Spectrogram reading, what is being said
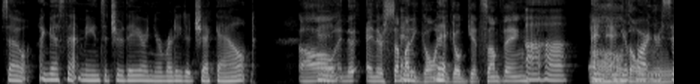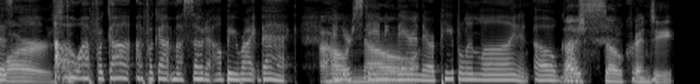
So I guess that means that you're there and you're ready to check out. Oh, and- and there, and there's somebody and going to go get something. Uh huh. and- and Oh, your the partner says, worst. Oh, I forgot. I forgot my soda. I'll be right back. and Oh, you're standing there, and there are people in line, and oh gosh, that is so cringy.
